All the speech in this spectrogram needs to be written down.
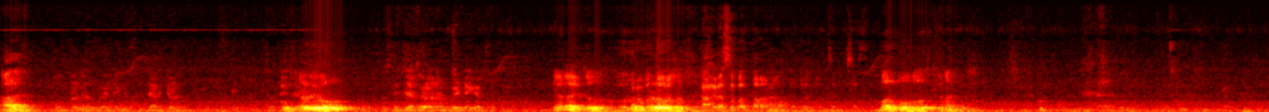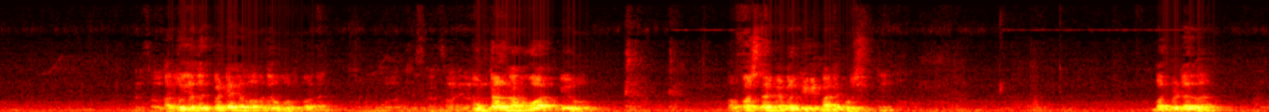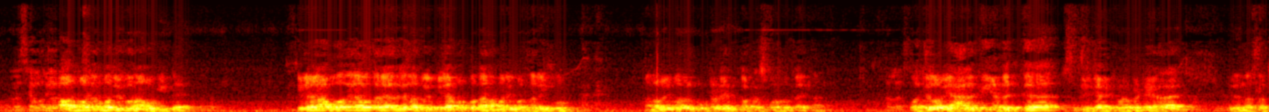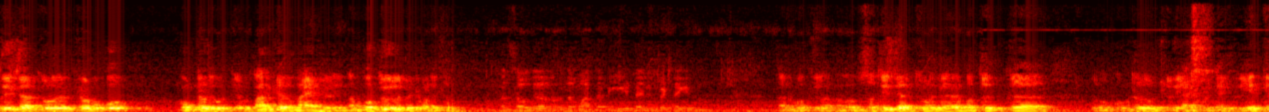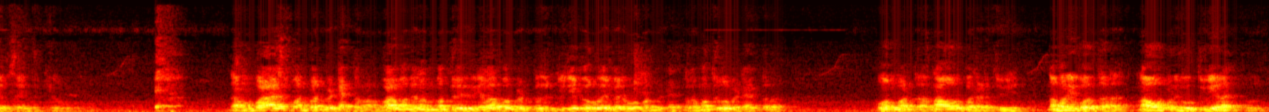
ಆ? ಕುಮಟಳ್ಳಿಯವ್ರ ಭೇಟಿಗೆ ಸರ್ ಜಾರಕಿಹೊಳಿ ಸತೀಶ್ ಕುಮಟಳ್ಳಿಯವರು ಸತೀಶ್ ಜಾರಕಿಹೊಳಿ ಭೇಟಿಗೆ ಸರ್ ಏನಾಯ್ತು ಅವ್ರು ಕುಮಟಳ್ಳಿ ಬರ್ತಾರೆ, ಕಾಂಗ್ರೆಸ್ ಬರ್ತಾರ ಅನ್ನೋದಲ್ಲ ನಮ್ಮ ಸಮೀಕ್ಷೆ ಸರ್. ಬರ್ಬೋದು ಅದಕ್ಕೇನಾಗಿದೆ ಅಂದ್ರೆ ಸೌದಿ- ಅಥವಾ ಎದಕ್ಕೆ ಭೇಟಿ ಆಗ್ಯಾರ ಅನ್ನೋದೇ ಗೊತ್ತು ಬಾರೆ ಸೌದಿ- ಕುಮಟಳ್ಳಿ ನನಗೂ ಆತ್ಮೀಯರು first time M L ticket ನಾನೇ ಕೊಡಿಸಿದ್ನಿ ಬಂದ್ಬಿಟ್ಟಾದ್ರೆ ಸೌದಿ- ಅವ್ರ ಮಗನ ಮದುವೆಗೂ ನಾವು ಹೋಗಿದ್ದೆ ಇಲ್ಲೆಲ್ಲ ಹೋದ್ರೆ ಹೋದ್ರೆ ಅದೆಲ್ಲ ಬಿಜಾಪುರ ಬಂದ ನಮ್ಮ ಮನೆಗೆ ಬರ್ತಾರೆ ಇವು ನನ್ನ ಮನೆ ಬಂದ್ರೆ ಕುಟ್ಟಡೆ ಅಂತ ಕಾಂಗ್ರೆಸ್ ಬರ್ಬೇಕಾಯ್ತಾ ಗೊತ್ತಿಲ್ಲ ಅವ್ರು ಯಾರಕ್ಕೆ ಎದಕ್ಕೆ ಸತೀಶ್ ಜಾರಕಿಹೊಳಿ ಭೇಟಿಯಾಗ್ಯಾರ ಇದನ್ನ ಸತೀಶ್ ಜಾರಕಿಹೊಳಿ ಕೇಳ್ಬೇಕು ಕುಮಟಳ್ಳಿ ಅವ್ರು ಕೇಳ್ಬೇಕು. ನಾನು ಕೇಳಿದ್ರೆ ನಾ ಏನ್ ಹೇಳಿ ನಮ್ಗೆ ಗೊತ್ತೂ ಇಲ್ಲ ಭೇಟಿ ಮಾಡಿದ್ದು. ನನಗೆ ಗೊತ್ತಿಲ್ಲ ನಾನು. ಅದು ಸತೀಶ್ ಜಾರಕಿಹೊಳಿಗೆ ಮತ್ತು ಇದಕ್ಕೆ ಕುಮಟಳ್ಳಿ ಅವ್ರು ಕೇಳಿ ಯಾಕೆ ಬೇಕಾಗಿದ್ರು ಏನು ಕೆಲಸ ಆಯ್ತು ಕೇಳ್ಬೇಕು. ನಮ್ಗೆ ಭಾಳಷ್ಟು ಮಂದಿ ಬಂದು ಭೇಟಿ ನಾನು ಭಾಳ ಮಂದಿ ನಮ್ಮ ಮಂತ್ರಿ ಎಲ್ಲ ಭೇಟಿ ಬಿ ಜೆ ಪಿಯವರು ಎಂ ಎಲ್ ಎಗಳು ಬಂದು ಭೇಟಿ ಆಗ್ತಾರೆ, ಮಂತ್ರಿಗಳು ಭೇಟಿ ಆಗ್ತಾರೆ. ಫೋನ್ ಮಾಡ್ತಾರೆ, ನಾವು ಅವ್ರು ಬರಾಡ್ತೀವಿ ನಮ್ಮ ಮನೆಗೆ ಬರ್ತಾರೆ, ನಾವು ಅವ್ರ ಮನೆಗೆ ಹೋಗ್ತೀವಿ, ಏನಾಗ್ತದೆ?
